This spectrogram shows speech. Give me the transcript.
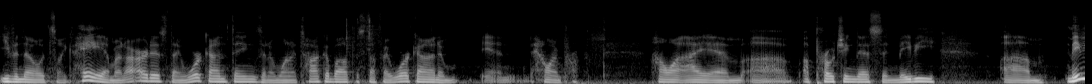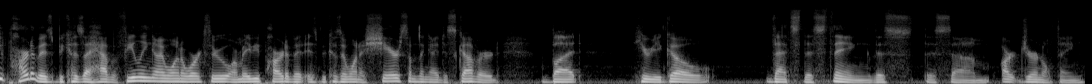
even though it's like hey i'm an artist i work on things and i want to talk about the stuff i work on and, and how i'm how i am uh, approaching this and maybe um, maybe part of it is because i have a feeling i want to work through or maybe part of it is because i want to share something i discovered but here you go that's this thing, this this um, art journal thing,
